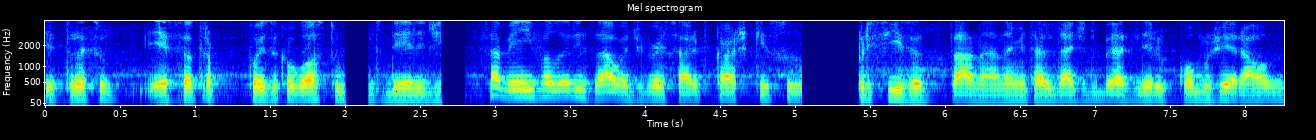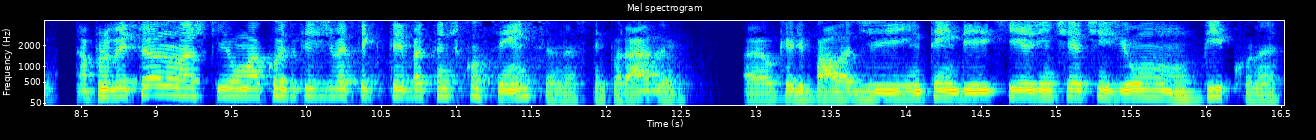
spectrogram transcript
ele trouxe essa é outra coisa que eu gosto muito dele de saber valorizar o adversário, porque eu acho que isso precisa estar tá na, na, mentalidade do brasileiro como geral. Aproveitando, acho que uma coisa que a gente vai ter que ter bastante consciência nessa temporada é o que ele fala de entender que a gente atingiu um pico, né?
